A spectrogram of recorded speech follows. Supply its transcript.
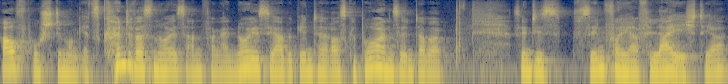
Aufbruchstimmung, jetzt könnte was Neues anfangen, ein neues Jahr beginnt heraus geboren sind, aber sind die sinnvoll? Ja, vielleicht, ja.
